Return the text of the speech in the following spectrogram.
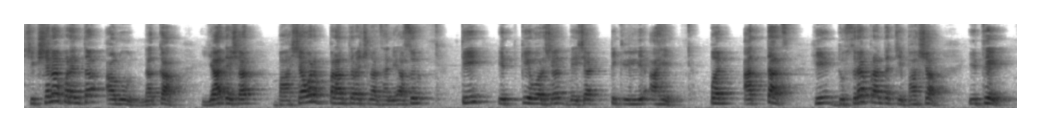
शिक्षणापर्यंत आणू नका. या देशात भाषावर प्रांतरचना झाली असून ती इतकी वर्ष देशात टिकलेली आहे. पण आत्ताच ही दुसऱ्या प्रांताची भाषा इथे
